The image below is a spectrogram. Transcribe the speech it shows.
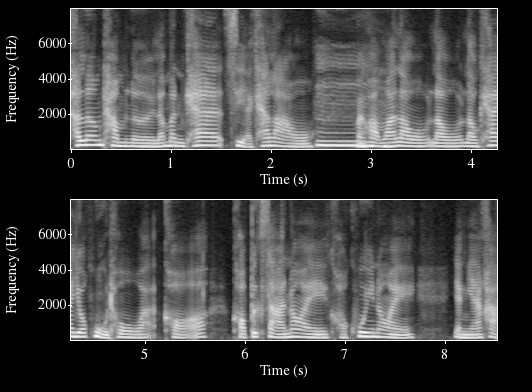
ถ้าเริ่มทำเลยแล้วมันแค่เสียแค่เราอืหมายความว่าเราเราเราแค่ยกหูโทรอะขอขอปรึกษาหน่อย ขอคุยหน่อย อย่างเงี้ยค่ะ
